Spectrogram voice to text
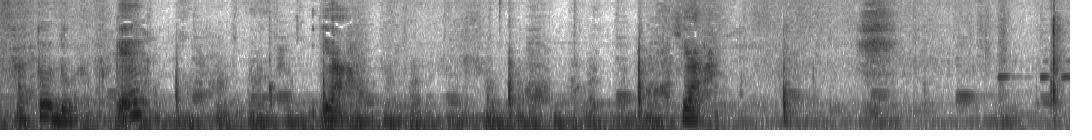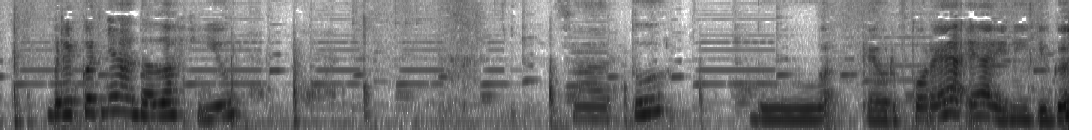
Satu dua oke? Okay? ya. Ya Berikutnya adalah you. Satu, dua. Kayak huruf Korea ya ini juga.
